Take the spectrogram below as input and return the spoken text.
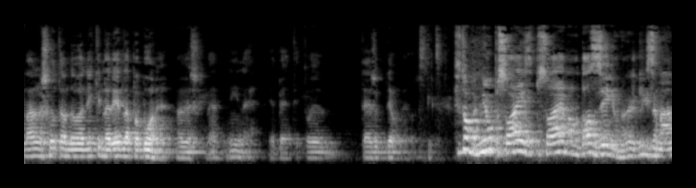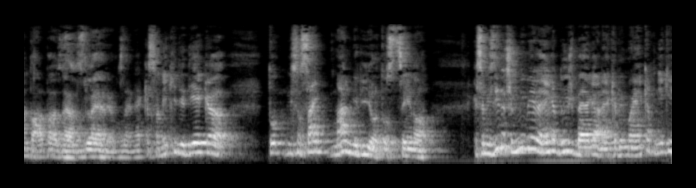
malo šutam, da bo nekaj naredila, pa bo ne. A Veš, ne? Ni ne, je beti, to je težek del, ne, v resnici. Ampak mi v posvoje, posvoje imamo dosti zegem, no, veš, glik za manto ali pa z, Ja. z lerjem. Zdaj, ne, ker so neki ljudje, ki to, mislim, vsaj malo mirijo to sceno. Ker se mi zdi, da če bi mi imeli enega dušbega, ne, ker bi mu enkrat neki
